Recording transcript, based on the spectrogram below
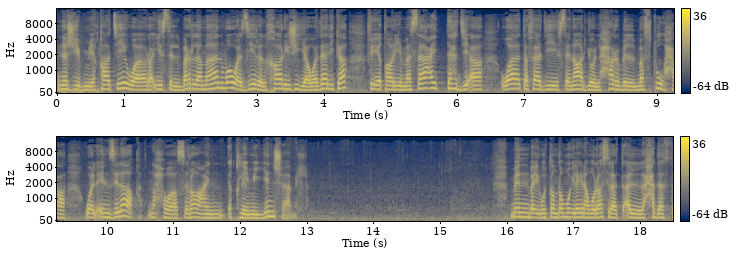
نجيب ميقاتي ورئيس البرلمان ووزير الخارجية وذلك في إطار مساعي التهدئة وتفادي سيناريو الحرب المفتوحة والانزلاق نحو صراع إقليمي شامل. من بيروت. تنضم إلينا مراسلة الحدث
